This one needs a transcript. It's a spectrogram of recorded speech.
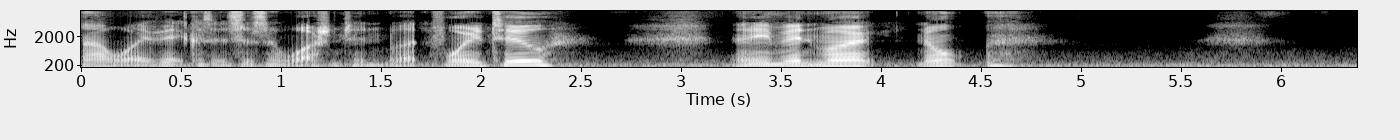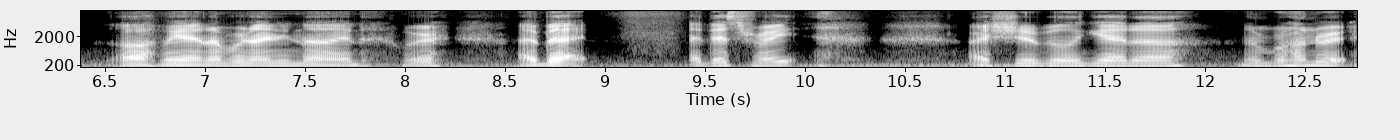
I'll wipe it because it's just a Washington, but 42? Any mint mark? Nope. Oh man, number 99. Where I bet at this rate, I should be able to get uh, number 100.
